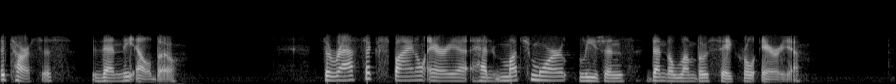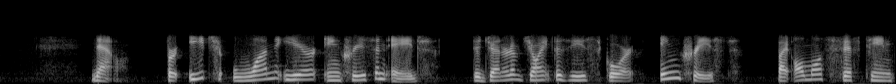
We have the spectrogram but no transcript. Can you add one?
the tarsus, then the elbow. Thoracic spinal area had much more lesions than the lumbosacral area. Now, for each one year increase in age, degenerative joint disease score increased by almost 15%.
